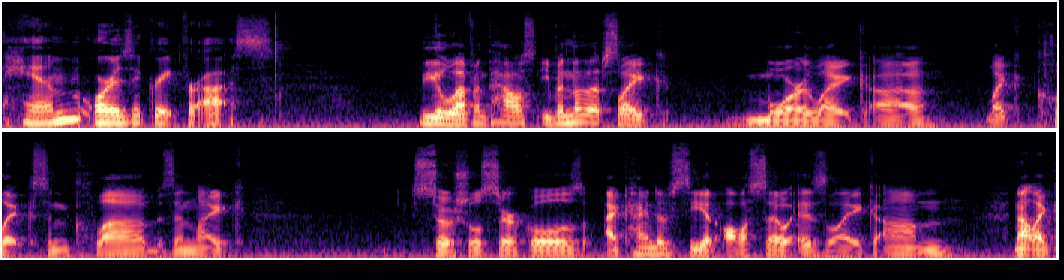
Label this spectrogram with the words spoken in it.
him or is it great for us? the eleventh house, even though that's like more like uh like cliques and clubs and like social circles, I kind of see it also as like um not like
